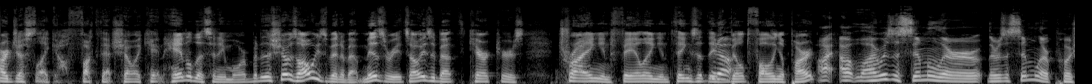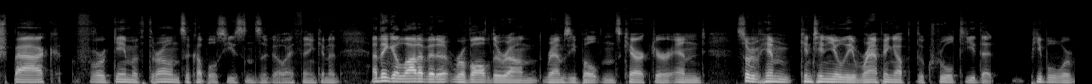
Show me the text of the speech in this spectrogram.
are just like, oh, fuck that show. I can't handle this anymore. But the show's always been about misery. It's always about the characters trying and failing and things that they've You know, built falling apart. I, I, I was a similar. There was a similar pushback for Game of Thrones a couple seasons ago, I think, and it, I think a lot of it uh, revolved around Ramsay Bolton's character and sort of him continually ramping up the cruelty that people were,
